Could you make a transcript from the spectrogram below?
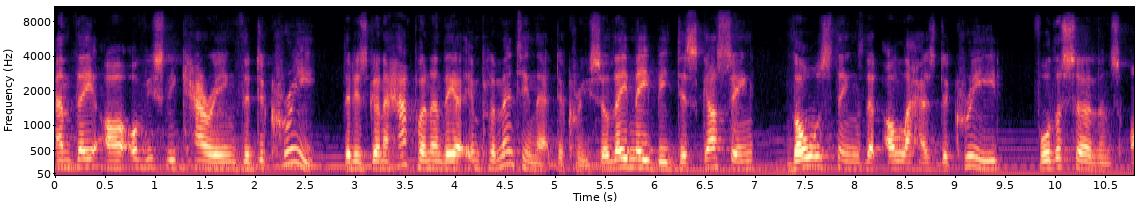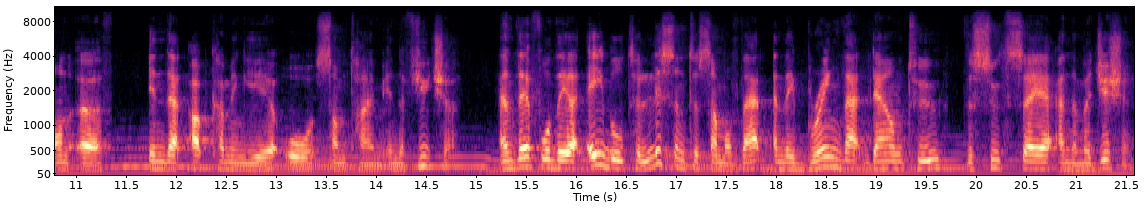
and they are obviously carrying the decree that is going to happen and they are implementing that decree. So they may be discussing those things that Allah has decreed for the servants on earth in that upcoming year or sometime in the future. And therefore, they are able to listen to some of that and they bring that down to the soothsayer and the magician.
